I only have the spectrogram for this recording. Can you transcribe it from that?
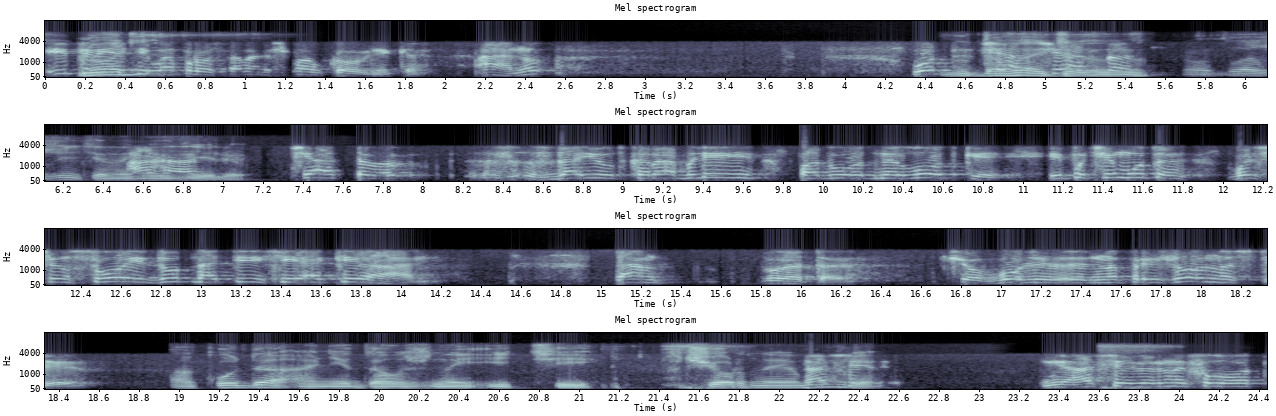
и Ну, третий один- вопрос, товарищ полковника. А, ну... Вот Ну, давайте... часто- Ну, Отложите на Ага. неделю. часто сдают корабли, подводные лодки, и почему-то большинство идут на Тихий океан. Там это, что, больше напряженности? А куда они должны идти? В Черное море? се- на Северный флот.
